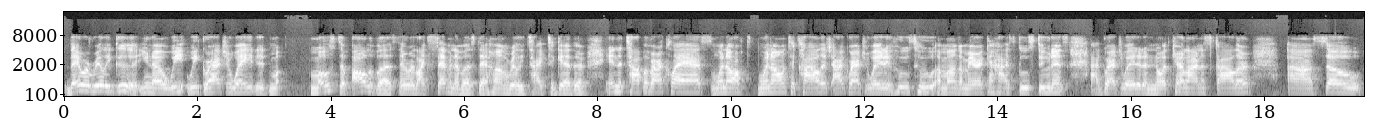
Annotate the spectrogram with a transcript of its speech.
they were really good. You know, we we graduated. most of all of us, there were like seven of us that hung really tight together in the top of our class. Went off, went on to college. I graduated who's who among American high school students. I graduated a North Carolina scholar. Uh, so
